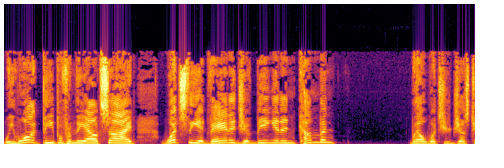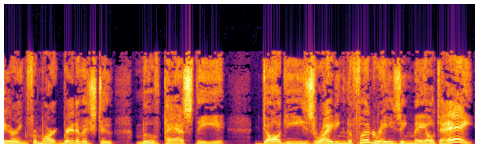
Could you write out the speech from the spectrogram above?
We want people from the outside. What's the advantage of being an incumbent? well, what you're just hearing from Mark Brnovich to move past the doggies writing the fundraising mail to, hey,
